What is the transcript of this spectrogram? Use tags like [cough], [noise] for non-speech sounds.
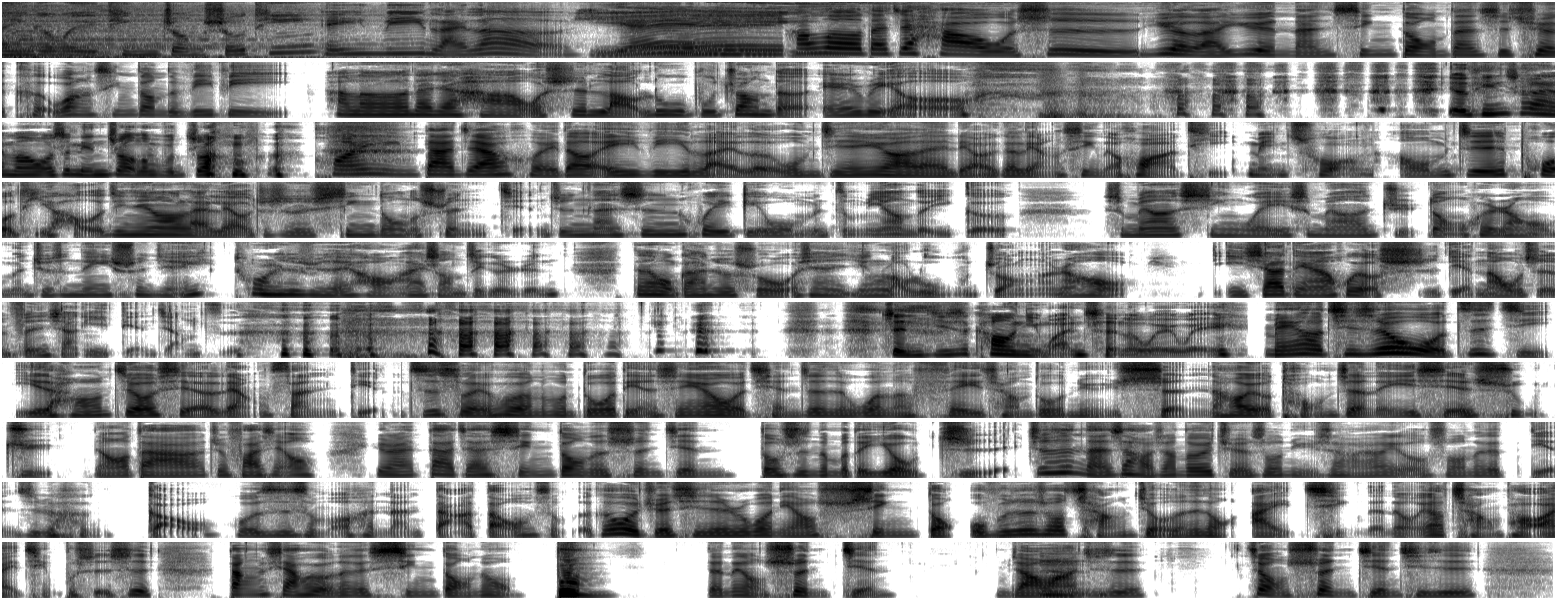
欢迎各位听众收听 AV 来了，耶！Hello，大家好，我是越来越难心动，但是却渴望心动的 Vivi。Hello，大家好，我是老路不撞的 Ariel。[laughs] 有听出来吗？我是连撞都不撞了。欢迎大家回到 AV 来了，我们今天又要来聊一个良性的话题。没错，啊，我们直接破题好了。今天要来聊就是心动的瞬间，就是男生会给我们怎么样的一个什么样的行为、什么样的举动，会让我们就是那一瞬间，哎，突然就觉得哎，好像爱上这个人。但是我刚才就说，我现在已经老路不装了，然后以下等一下会有十点，然后我只能分享一点这样子。[laughs] 整集是靠你完成了，微微。没有，其实我自己也好像只有写了两三点。之所以会有那么多点，是因为我前阵子问了非常多女生，然后有同整了一些数据，然后大家就发现哦，原来大家心动的瞬间都是那么的幼稚诶，就是男生好像都会觉得说女生好像有的时候那个点是不是很高，或者是什么很难达到什么的。可是我觉得其实如果你要心动，我不是说长久的那种爱情的那种要长跑爱情，不是，是当下会有那个心动那种嘣的那种瞬间，你知道吗？嗯就是这种瞬间，其实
